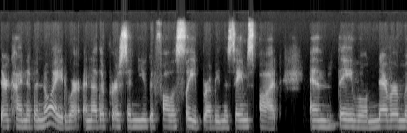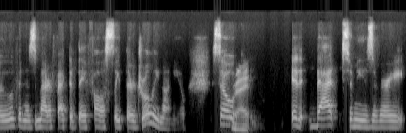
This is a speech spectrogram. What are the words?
they're kind of annoyed, where another person, you could fall asleep rubbing the same spot and they will never move. And as a matter of fact, if they fall asleep, they're drooling on you. So Right. it that to me is a very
